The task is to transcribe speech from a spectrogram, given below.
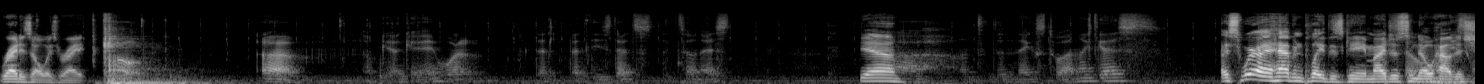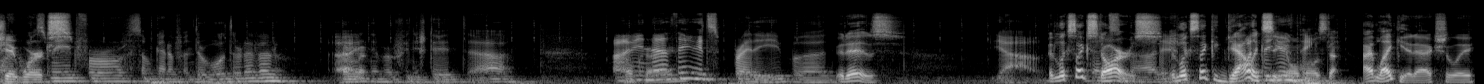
Right is always right. Oh. Um. Okay. Okay. Well, that, at least that's that's honest. Yeah. Uh, on to the next one, I guess. I swear I haven't played this game. I just so know how this, this shit works. made for some kind of underwater level. I never finished it. Uh, I okay. mean, I think it's pretty, but it is. Yeah. It looks like stars. It. it. looks like a galaxy almost. Think? I like it actually.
